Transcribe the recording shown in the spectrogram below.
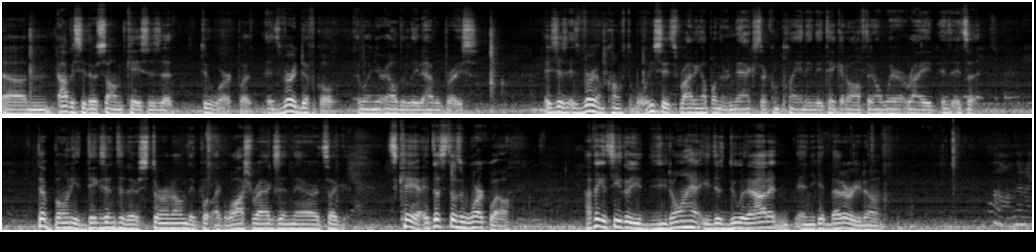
Um, obviously, there's some cases that do work, but it's very difficult when you're elderly to have a brace. It's just it's very uncomfortable. You see, it's riding up on their necks. They're complaining. They take it off. They don't wear it right. It's, it's a they're bony. It digs into their sternum. They put like wash rags in there. It's like it's chaos. It just doesn't work well. I think it's either you you don't have you just do without it and, and you get better, or you don't. Well, and then I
